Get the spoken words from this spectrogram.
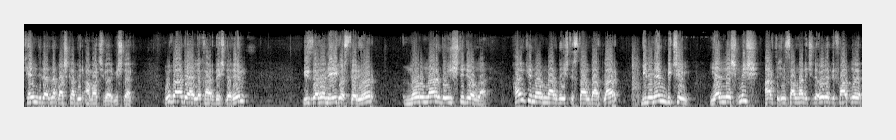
kendilerine başka bir amaç vermişler. Bu da değerli kardeşlerim bizlere neyi gösteriyor? Normlar değişti diyorlar. Hangi normlar değişti standartlar? Bilinen biçim yerleşmiş artık insanlar içinde öyle bir farklı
